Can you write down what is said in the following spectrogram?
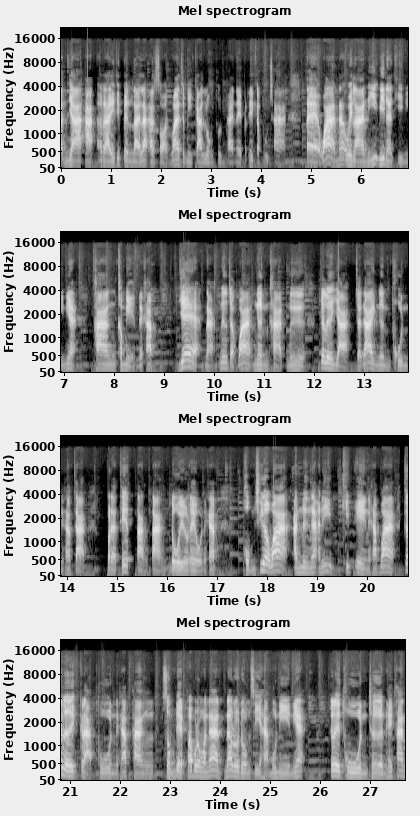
สัญญาอะไรที่เป็นลายลักษณ์อักษรว่าจะมีการลงทุนภายในประเทศกัมพูชา แต่ว่าณเวลานี้วินาทีนี้เนี่ยทางเขมรนะครับ แย่หนักเนื่องจากว่าเงินขาดมือ ก็เลยอยากจะได้เงินทุนนะครับจากประเทศต่างๆ โดยเร็วนะครับ ผมเชื่อว่าอันหนึงนะ อันนี้คิดเองนะครับว่าก็เลยกราบทูลนะครับ ทางสมเด็จพระบรมนาถนโรดมศรีหามุนีเนี่ยก็เลยทูลเชิญให้ท่าน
